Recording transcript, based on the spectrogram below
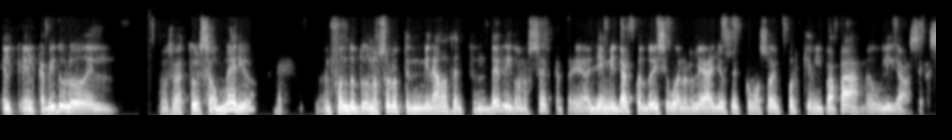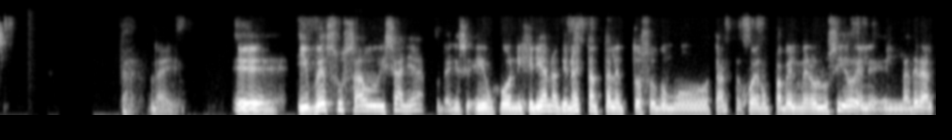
el, en el capítulo del, ¿cómo se llama esto? El saumerio, en el fondo nosotros terminamos de entender y conocer a Jamie cuando dice, bueno, en realidad yo soy como soy porque mi papá me obligaba a ser así. Eh, y versus Sabu Bisaña, que es un jugador nigeriano que no es tan talentoso como tal, pero juega en un papel menos lucido, el, el lateral.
